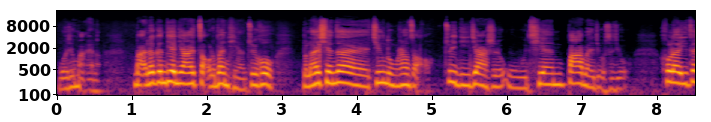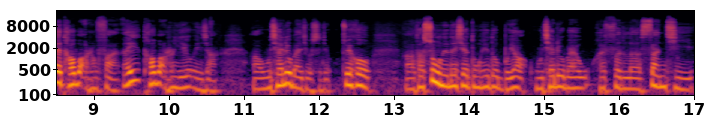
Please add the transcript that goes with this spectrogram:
我就买了，买了跟店家找了半天，最后本来先在京东上找，最低价是五千八百九十九，后来一在淘宝上翻，哎，淘宝上也有一家，啊，五千六百九十九，最后。啊，他送的那些东西都不要，五千六百五，还分了三期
